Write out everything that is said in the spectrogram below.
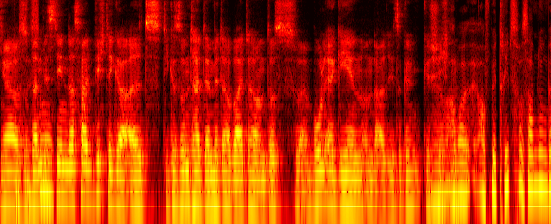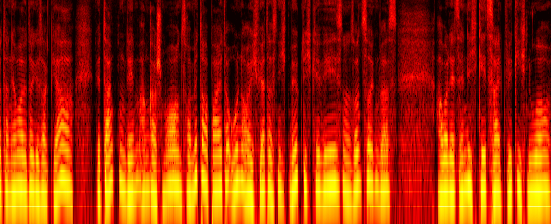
Ja, also ist dann so, ist ihnen das halt wichtiger als die Gesundheit der Mitarbeiter und das Wohlergehen und all diese Geschichten. Ja, aber auf Betriebsversammlungen wird dann immer wieder gesagt, ja, wir danken dem Engagement unserer Mitarbeiter, ohne euch wäre das nicht möglich gewesen und sonst irgendwas. Aber letztendlich geht es halt wirklich nur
